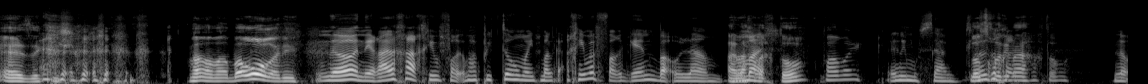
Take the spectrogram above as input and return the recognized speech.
איזה קיש. מה, מה, ברור, אני... לא, נראה לך הכי מפרגן, מה פתאום, היית מלכה, הכי מפרגן בעולם, הלך ממש. לך טוב פעם ההיא? אין לי מושג. את לא זוכרת אם היה לך טוב? לא.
